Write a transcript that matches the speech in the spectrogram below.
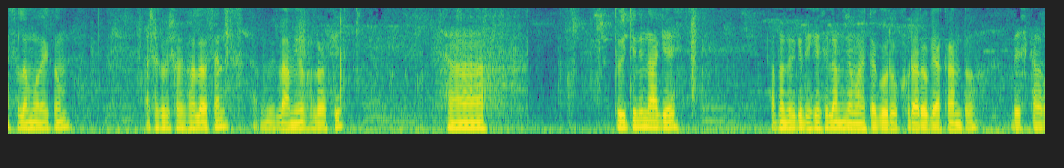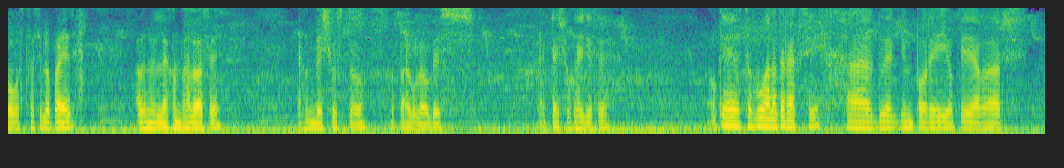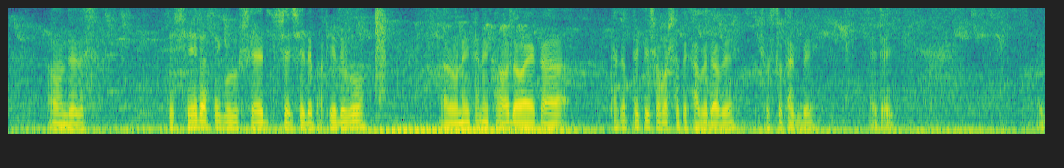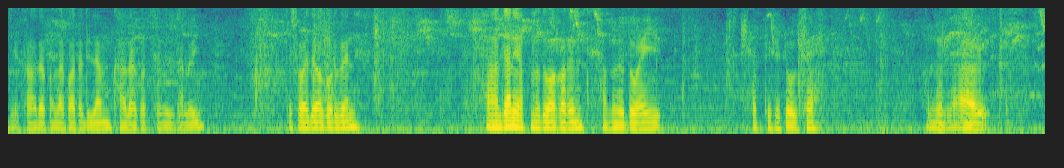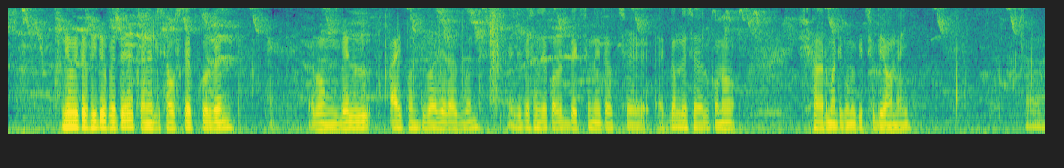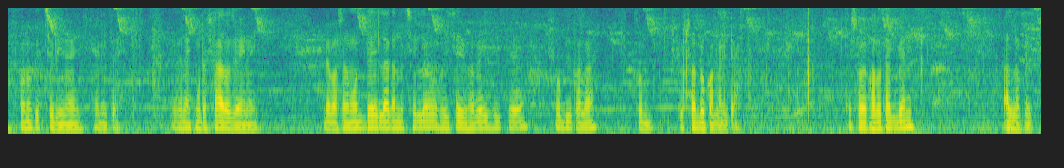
আসসালামু আলাইকুম। আশা করি সবাই ভালো আছেন। আলহামদুলিল্লাহ, আমিও ভালো আছি। দুই, তিন দিন আগে আপনাদেরকে দেখেছিলাম যে আমার একটা গরু খুরা রোগে আক্রান্ত। বেশ খারাপ অবস্থা ছিল পায়ের। আলহামদুলিল্লাহ, এখন ভালো আছে। এখন বেশ সুস্থ। পাগুলোও বেশ একটাই শুকাই গেছে। ওকে তবু আলাদা রাখছি। আর দু একদিন পরেই ওকে আবার আমাদের যে শেড আছে, গরুর শেড সে শেডে পাঠিয়ে দেব। আর এখানে খাওয়া দাওয়া একা থাকার থেকে সবার সাথে খাবে দাবে, সুস্থ থাকবে, এটাই। এই যে খাওয়া দাওয়া কলার পাতা দিলাম, খাওয়া দাওয়া করছে বেশ ভালোই। তো সবাই দোয়া করবেন। হ্যাঁ জানি আপনারা দোয়া করেন, আপনাদের দোয়াই সব কিছু চলছে। আর নিয়মিত ভিডিও পেতে চ্যানেলটি সাবস্ক্রাইব করবেন। এবং বেল আইকনটি বাজিয়ে রাখবেন। এই যে পেছনে কলেজ দেখছেন, এটা হচ্ছে একদম ন্যাচারাল কোনো সার মাটি কোনো কিছু দেওয়া নাই। কোনো কিচ্ছু দিই নাই এটাতে। এখানে এক মুঠা সারও যায় নাই। এটা বাসার মধ্যেই লাগানো ছিল হয়েছে এইভাবেই হয়েছে সবজি কলা, খুব সুস্বাদু কলা এটা। তো সবাই ভালো থাকবেন। আল্লাহ হাফেজ।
